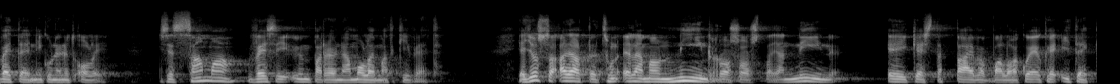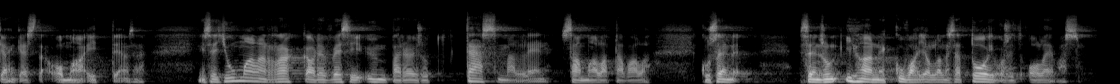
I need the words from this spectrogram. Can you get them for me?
veteen niin kuin ne nyt oli, niin se sama vesi ympäröi nämä molemmat kivet. Ja jos sä ajattelet, että sun elämä on niin rososta ja niin ei kestä päivänvaloa, kun ei oikein itsekään kestä omaa itseänsä, niin se Jumalan rakkauden vesi ympäröi sut täsmälleen samalla tavalla kuin sen, sen sun ihanne kuva, jollainen sä toivoisit olevas.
